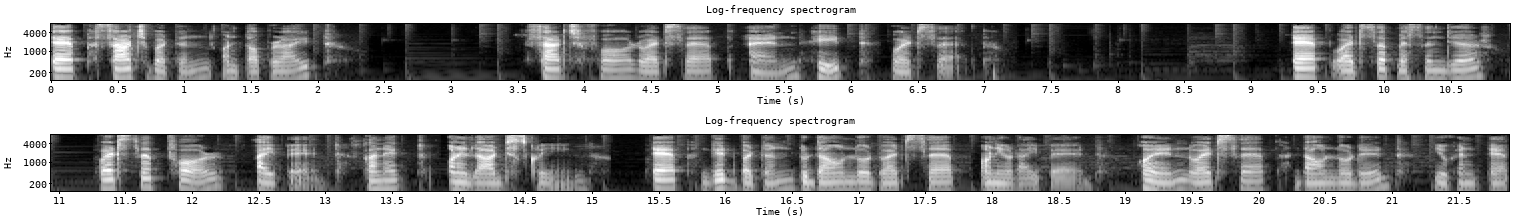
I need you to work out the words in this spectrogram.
tap search button on top right. Search for WhatsApp and hit WhatsApp. Tap WhatsApp Messenger, WhatsApp for iPad. Connect on a large screen. Tap Get button to download WhatsApp on your iPad. When WhatsApp downloaded, you can tap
